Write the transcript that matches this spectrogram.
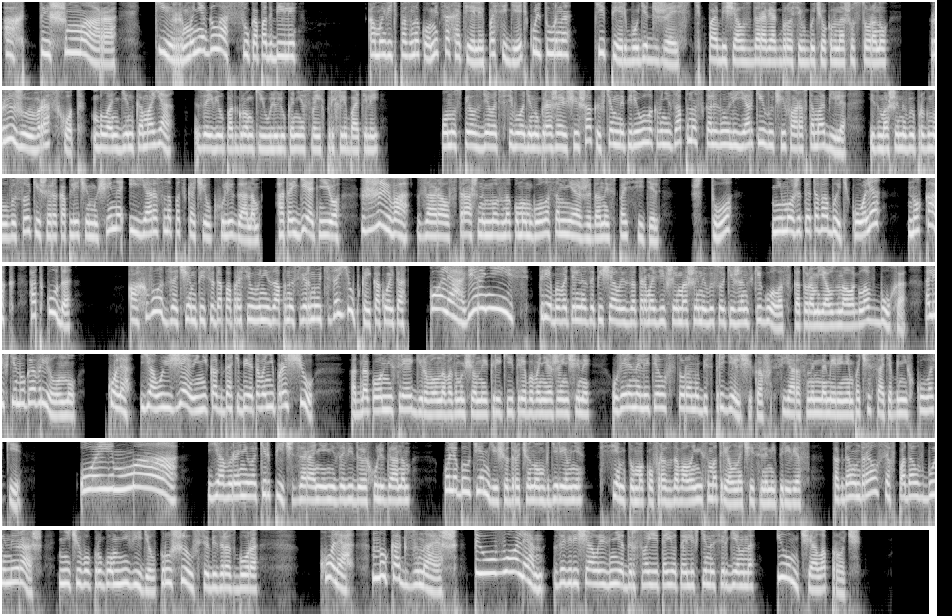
«Ах ты шмара! Кир, мне глаз, сука, подбили!» «А мы ведь познакомиться хотели, посидеть культурно. Теперь будет жесть», — пообещал здоровяк, бросив бычок в нашу сторону. «Рыжую в расход, блондинка моя», — заявил под громкие улюлюканье своих прихлебателей. Он успел сделать всего один угрожающий шаг, и в темный переулок внезапно скользнули яркие лучи фар автомобиля. Из машины выпрыгнул высокий, широкоплечий мужчина и яростно подскочил к хулиганам. «Отойди от нее! Живо!» – заорал страшным, но знакомым голосом неожиданный спаситель. «Что? Не может этого быть, Коля? Но как? Откуда?» «Ах, вот зачем ты сюда попросил внезапно свернуть за юбкой какой-то! Коля, вернись!» Требовательно запищал из затормозившей машины высокий женский голос, в котором я узнала главбуха, Алевтину Гавриловну. «Коля, я уезжаю и никогда тебе этого не прощу!» Однако он не среагировал на возмущенные крики и требования женщины, уверенно летел в сторону беспредельщиков с яростным намерением почесать об них кулаки. «Ой, ма!» Я выронила кирпич, заранее не завидуя хулиганам. Коля был тем еще драчуном в деревне, Всем Тумаков раздавал и не смотрел на численный перевес. Когда он дрался, впадал в буйный раж, ничего кругом не видел, крушил все без разбора. «Коля, ну как знаешь, ты уволен!» заверещала из недр своей Тойоты Алевтина Сергеевна и умчала прочь.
